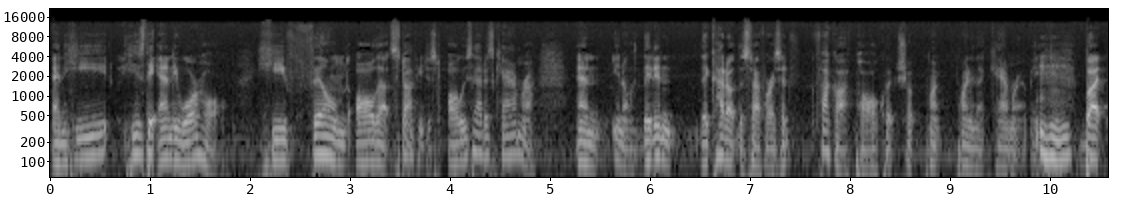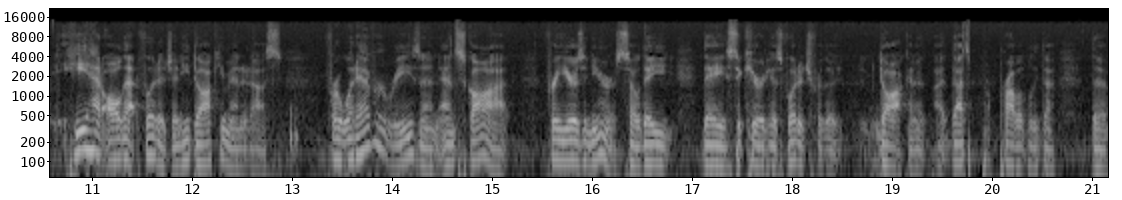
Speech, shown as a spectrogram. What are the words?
and he he's the Andy Warhol. He filmed all that stuff. He just always had his camera, and you know they didn't. They cut out the stuff where I said, "Fuck off, Paul! Quit sho- point, pointing that camera at me." Mm-hmm. But he had all that footage, and he documented us for whatever reason. And Scott for years and years. So they they secured his footage for the doc, and it, that's probably the, the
